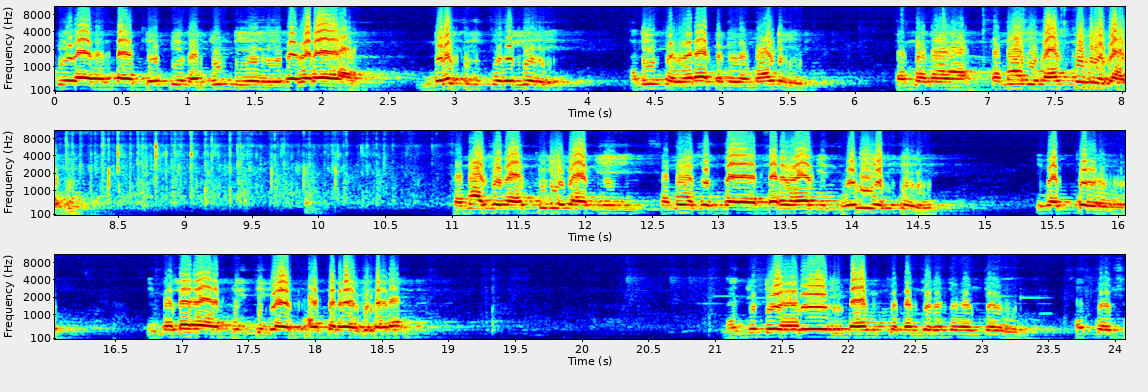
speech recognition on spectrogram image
ಆತ್ಮೀಯರಾದಂತಹ ಕೆ ಪಿ ನಂಜುಂಡಿರವರ ನೇತೃತ್ವದಲ್ಲಿ ಅನೇಕ ಹೋರಾಟಗಳನ್ನು ಮಾಡಿ ತಮ್ಮನ ಸಮಾಜದ ಹಕ್ಕುಗಳಿಗಾಗಿ ಸಮಾಜದ ಹಕ್ಕುಗಳಿಗಾಗಿ, ಸಮಾಜದ ಪರವಾಗಿ ಧ್ವನಿ ಎತ್ತಿ ಇವತ್ತು ನಿಮ್ಮೆಲ್ಲರ ಪ್ರೀತಿಗೆ ಪಾತ್ರರಾಗಿದ್ದಾರೆ. ನಂಜುಂಡಿ ಅವರು ಈ ಭಾಗಕ್ಕೆ ಬಂದಿರೋದು ಒಂದು ಸಂತೋಷ.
